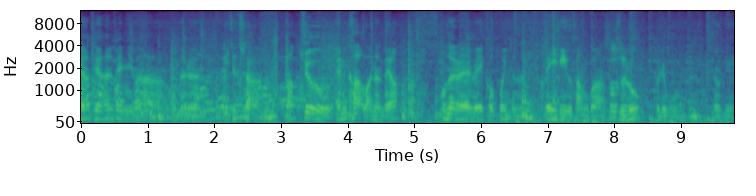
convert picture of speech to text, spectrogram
안녕하세요 한세입니다. 오늘은 2주차 막주 M카 왔는데요. 오늘의 메이크업 포인트는 네이비 의상과 블루 그리고 여기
